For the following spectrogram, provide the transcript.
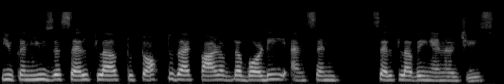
you can use the self love to talk to that part of the body and send self loving energies.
